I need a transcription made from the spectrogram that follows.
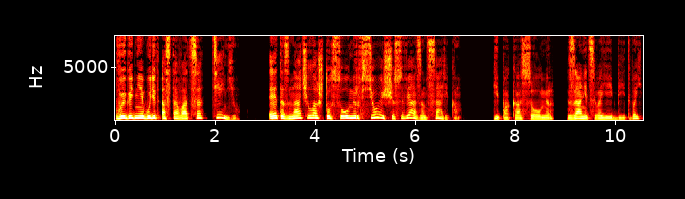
выгоднее будет оставаться тенью. Это значило, что Солмер все еще связан с Ариком. И пока Солмер занят своей битвой,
